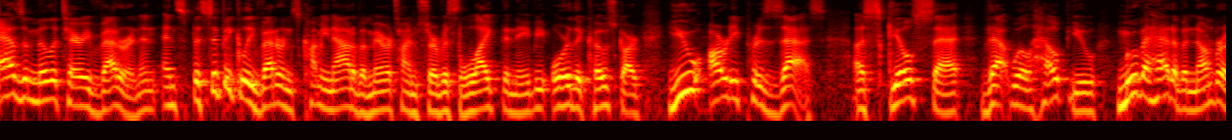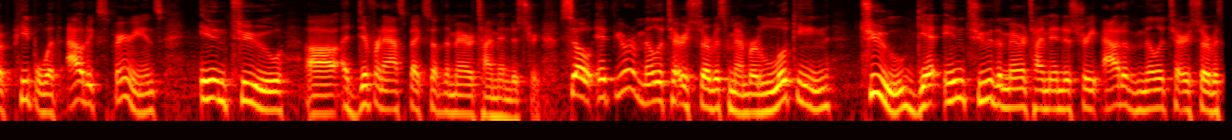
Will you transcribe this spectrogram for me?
As a military veteran, and, and specifically veterans coming out of a maritime service like the Navy or the Coast Guard, you already possess a skill set that will help you move ahead of a number of people without experience into uh, a different aspects of the maritime industry. So if you're a military service member looking to get into the maritime industry out of military service.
